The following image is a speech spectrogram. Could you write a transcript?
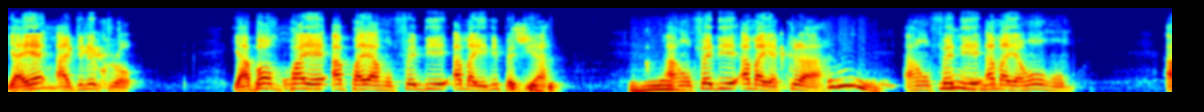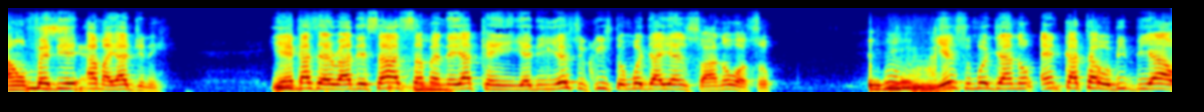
Yɛayɛ adwene korɔ. Yɛabɔ mpaeɛ apae ahofadie ama yɛ nipadua. Ahofadie ama yɛ kra. Ahofadie ama yɛ honhom. Ahofadie ama yɛ adwene. Yɛka sɛ awurade saa asɛm a na yɛaka yi yɛde yesu kristo mogya yɛ nsɔano wɔ so. Yesu mogya no nkata obi biara a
